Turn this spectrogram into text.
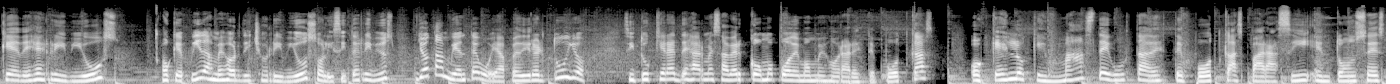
que dejes reviews o que pidas, mejor dicho, reviews, solicites reviews, yo también te voy a pedir el tuyo. Si tú quieres dejarme saber cómo podemos mejorar este podcast o qué es lo que más te gusta de este podcast para así entonces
